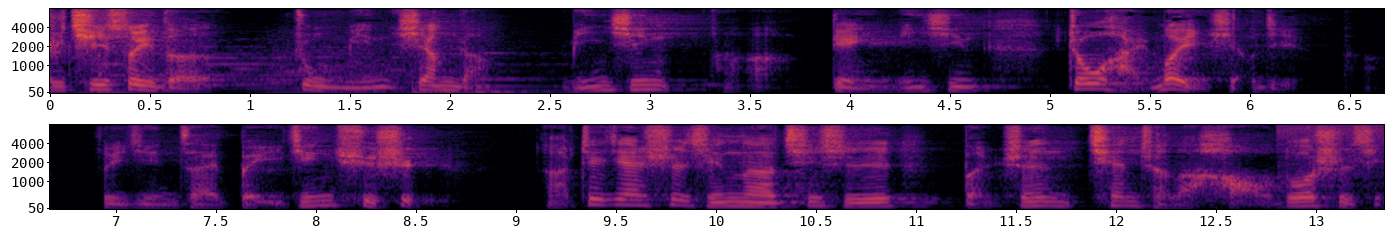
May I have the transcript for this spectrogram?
十七岁的著名香港明星啊，电影明星周海媚小姐，最近在北京去世啊。这件事情呢，其实本身牵扯了好多事情，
